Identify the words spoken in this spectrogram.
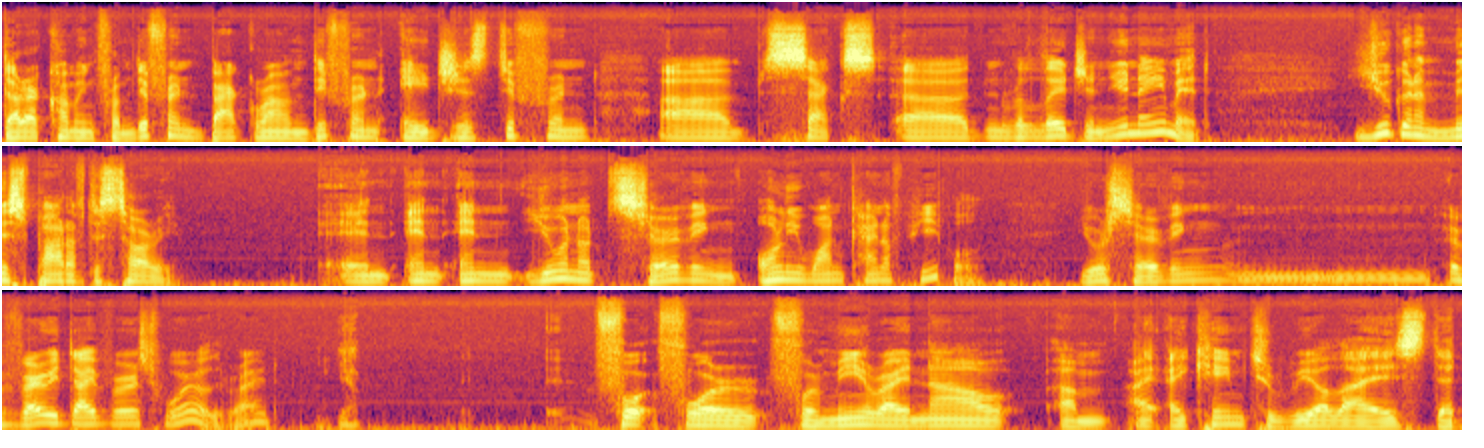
that are coming from different background, different ages, different uh, sex, uh, religion, you name it, you're gonna miss part of the story, and and and you are not serving only one kind of people. You're serving mm, a very diverse world, right? Yep. For for for me right now, um, I, I came to realize that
